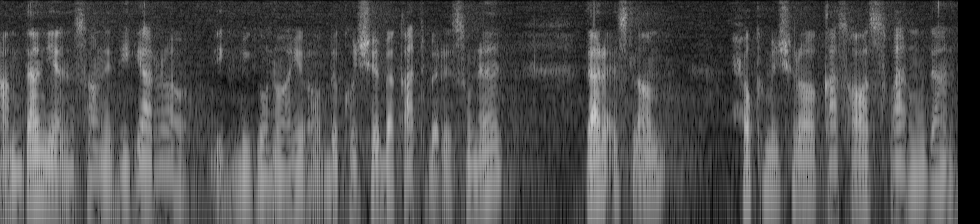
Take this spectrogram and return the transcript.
عمدن یه انسان دیگر را یک بیگناهی را بکشه به قتل برسونه در اسلام حکمش را قصاص فرمودن.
